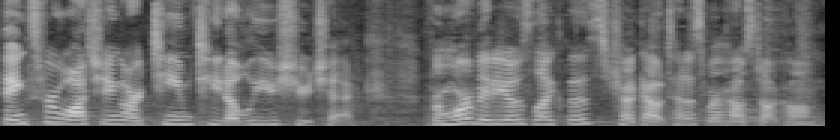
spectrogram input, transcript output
Thanks for watching our Team TW shoe check. For more videos like this, check out tenniswarehouse.com.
